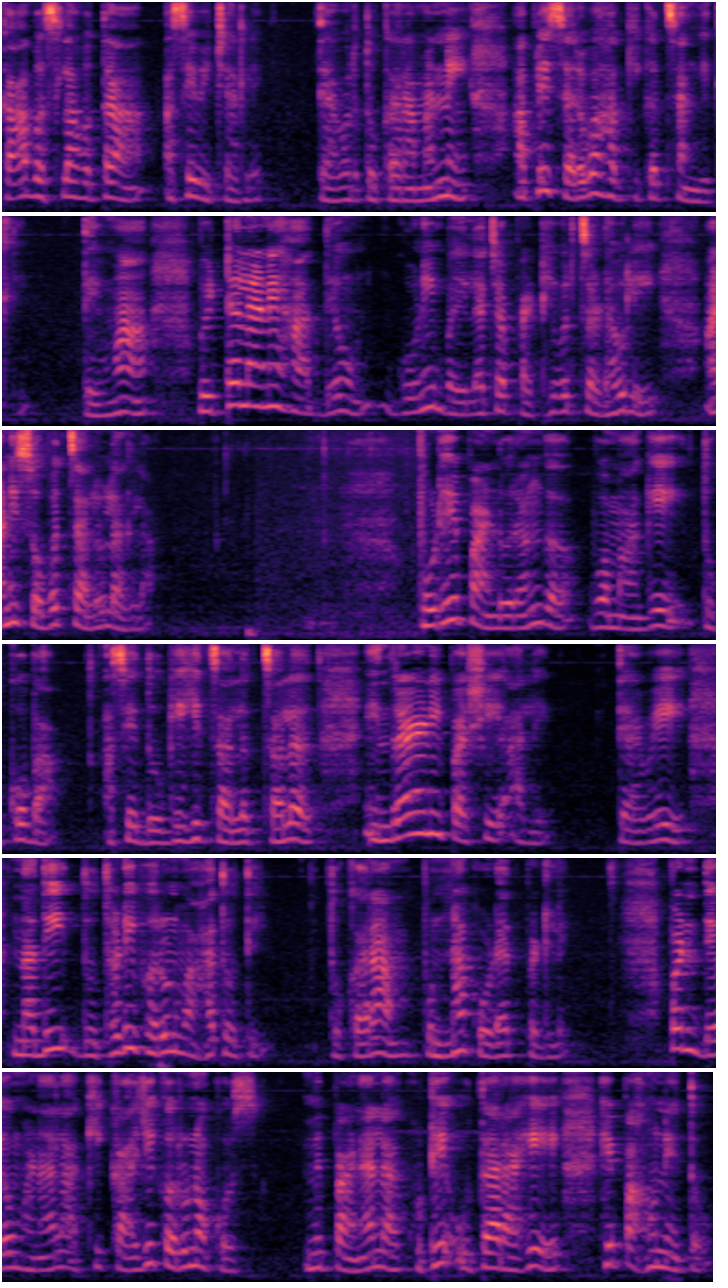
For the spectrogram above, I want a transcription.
का बसला होता असे विचारले. त्यावर तुकारामांनी आपली सर्व हकीकत सांगितली. तेव्हा विठ्ठलाने हात देऊन गोणी बैलाच्या पाठीवर चढवली आणि सोबत चालू लागला. पुढे पांडुरंग व मागे तुकोबा असे दोघेही चालत चालत इंद्रायणीपाशी आले. त्यावेळी नदी दुथडी भरून वाहत होती. तुकाराम पुन्हा कोड्यात पडले. पण देव म्हणाला की काळजी करू नकोस. मी पाण्याला कुठे उतार आहे हे पाहून येतो.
